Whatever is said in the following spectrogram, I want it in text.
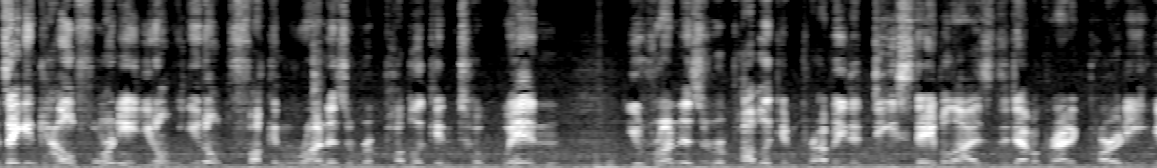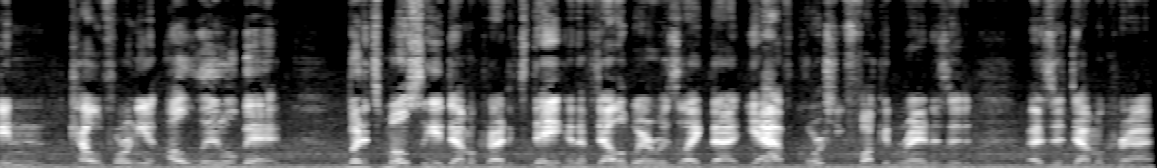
it's like in California, you don't you don't fucking run as a Republican to win. You run as a Republican probably to destabilize the Democratic Party in California a little bit. But it's mostly a Democratic state, and if Delaware was like that, yeah, of course you fucking ran as a as a Democrat.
